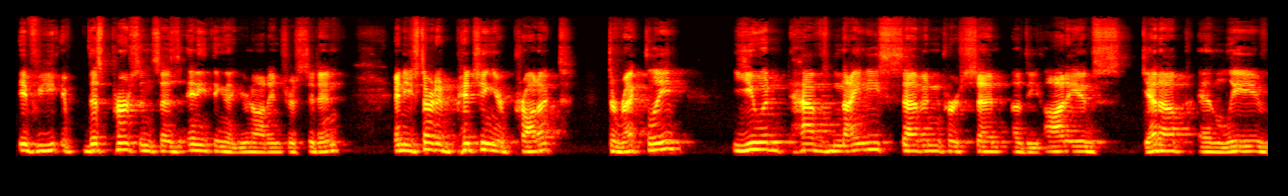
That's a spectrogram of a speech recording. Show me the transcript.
if you if this person says anything that you're not interested in." And you started pitching your product directly, you would have 97% of the audience get up and leave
